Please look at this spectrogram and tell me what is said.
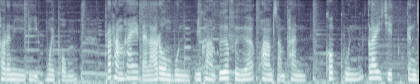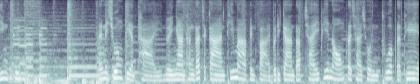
ธรณีบีบมวยผม เพราะทำให้แต่ละโรงบุญมีความเอื้อเฟื้อ ความสัมพันธ์ คบคุ้น ใกล้ชิดกันยิ่งขึ้น และในช่วงเปลี่ยนถ่ายหน่วยงานทางราชการที่มาเป็นฝ่ายบริการรับใช้พี่น้องประชาชนทั่วประเทศ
